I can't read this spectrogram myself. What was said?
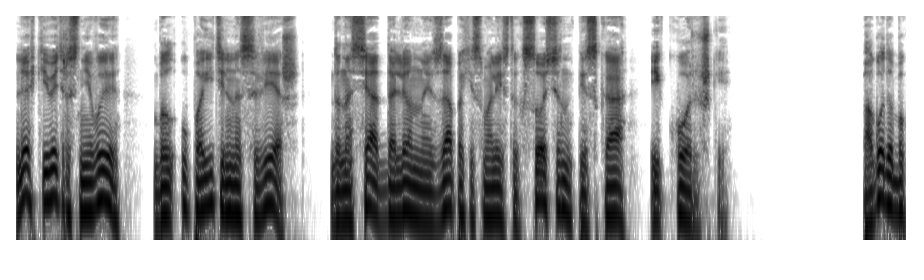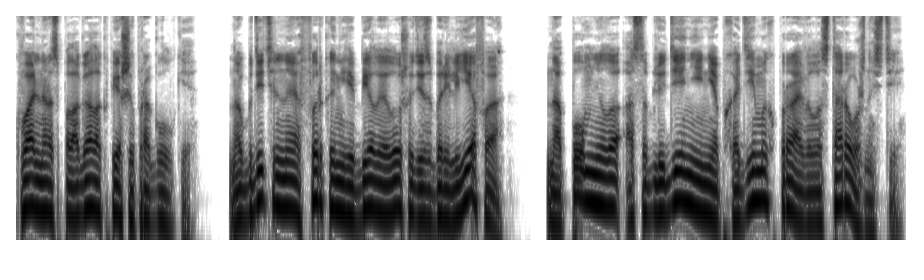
Легкий ветер с Невы был упоительно свеж, донося отдаленные запахи смолистых сосен, песка и корюшки. Погода буквально располагала к пешей прогулке, но бдительное фырканье белой лошади с барельефа напомнило о соблюдении необходимых правил осторожности.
